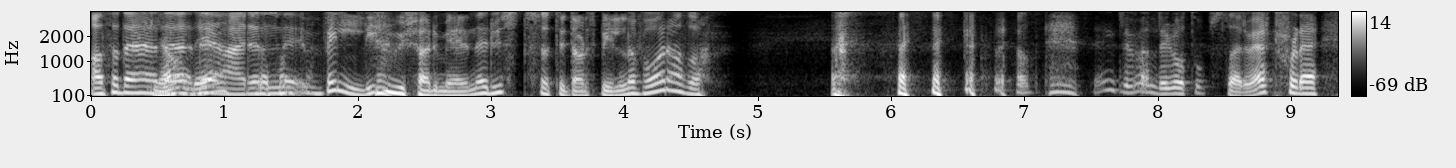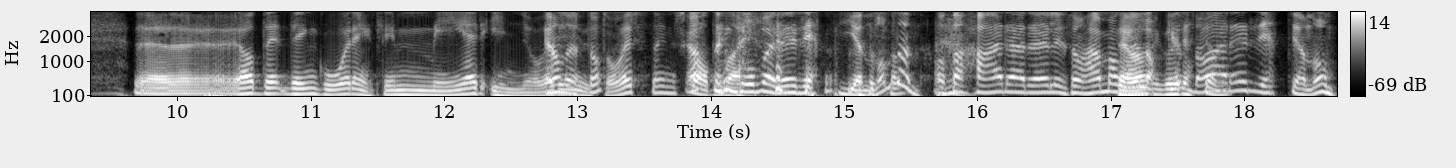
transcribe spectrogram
Altså, det, det, Ja, det, det- er en sant, ja. veldig usjarmerende rust 70-tallsbilene får, altså. Det er egentlig veldig godt observert, for det, ja, den, går egentlig mer innover enn utover, den skaden der. Ja, den går bare rett gjennom den. Altså, her er det liksom Her mangler lakken, da er det rett gjennom.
